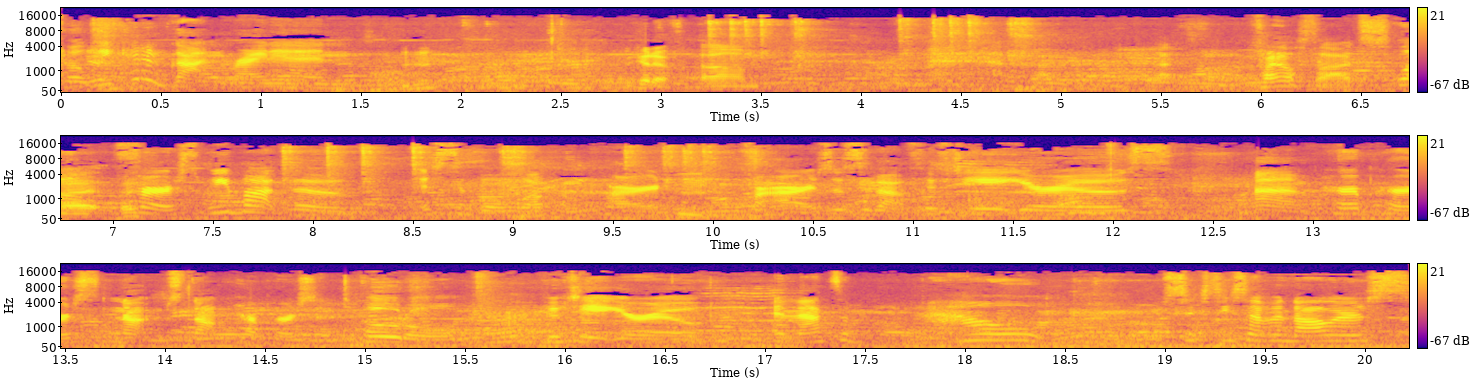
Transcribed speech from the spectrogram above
But we could have gotten right in. We could have. Um, final thoughts. Well, uh, first we bought the Istanbul welcome card for ours. It was about 58 euros um, per person, not not per person, total 58 euro, and that's about 67 dollars.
